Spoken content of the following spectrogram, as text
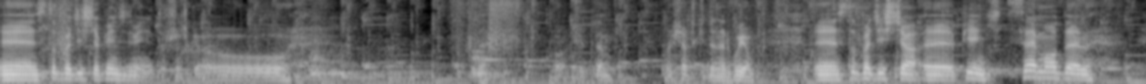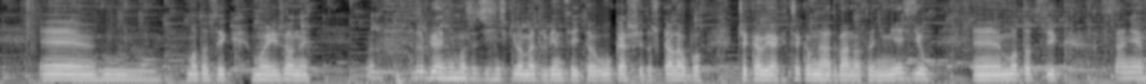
e, 125 zmienię troszeczkę. O, się tam prosiaczki denerwują. E, 125C model. E, motocykl mojej żony. Zrobiła nie może z 10 km więcej, to Łukasz się doszkalał, bo czekał jak czekał na A2, no to nim jeździł. E, motocykl w stanie,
